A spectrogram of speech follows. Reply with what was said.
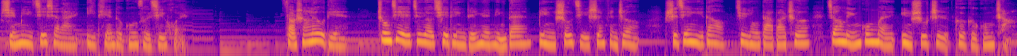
寻觅接下来一天的工作机会。早上六点，中介就要确定人员名单并收集身份证，时间一到，就用大巴车将零工们运输至各个工厂。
